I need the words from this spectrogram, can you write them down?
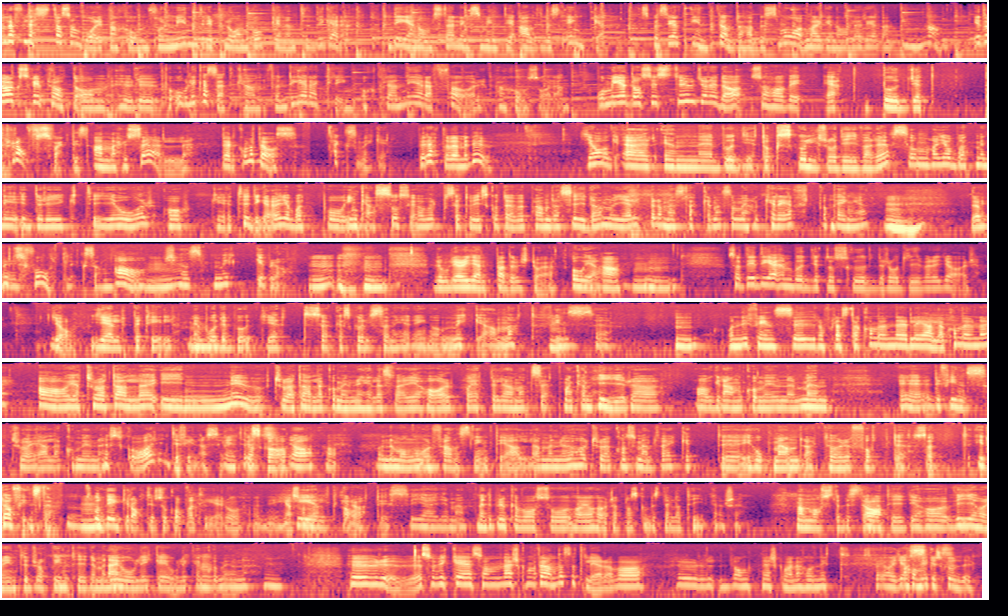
allra flesta som går i pension får mindre i plånboken än tidigare. Det är en omställning som inte är alldeles enkel. Speciellt inte om du hade små marginaler redan innan. Idag ska vi prata om hur du på olika sätt kan fundera kring och planera för pensionsåren. Och med oss i studion idag så har vi ett budgetproffs faktiskt, Anna Husell. Välkommen till oss! Tack så mycket! Berätta, vem är du? Jag är en eh, budget och skuldrådgivare som har jobbat med det i drygt tio år och eh, tidigare jobbat på inkasso så jag har väl på sätt och vis gått över på andra sidan och hjälper de här stackarna som jag har krävt på pengar. Mm. Du har bytt fot liksom? Ja, mm. känns mycket bra. Mm. Roligare att hjälpa, det förstår jag. Oh ja. ja. Mm. Mm. Så det är det en budget och skuldrådgivare gör? ja, hjälper till med mm. både budget, söka skuldsanering och mycket annat. Mm. Finns, eh, mm. Och ni finns i de flesta kommuner eller i alla kommuner? Ja, jag tror att alla i nu tror att alla kommuner i hela Sverige har på ett eller annat sätt. Man kan hyra av grannkommuner men eh, det finns tror jag i alla kommuner. Det ska det inte finnas? Inte det ska. Ja, ja. Under många år mm. fanns det inte i alla men nu har tror jag Konsumentverket eh, ihop med andra aktörer fått det. Så att idag finns det. Mm. Och det är gratis att komma till er? Och Helt sådana, gratis, ja. jajamän. Men det brukar vara så, har jag hört, att man ska beställa tid kanske? Man måste beställa ja. tid. Har, vi har inte drop-in tider men Nej. det är olika i olika mm. kommuner. Mm. Hur, alltså vilka som, när ska man vända sig till er? Vad, hur långt ner ska man ha hunnit? Ska jag ha jättemycket skulder?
